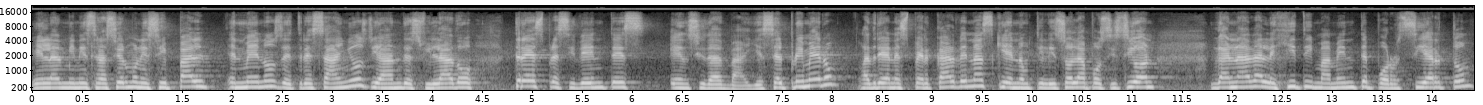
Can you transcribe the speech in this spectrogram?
en la administración municipal. En menos de tres años ya han desfilado tres presidentes en Ciudad Valles. El primero, Adrián Esper Cárdenas, quien utilizó la posición ganada legítimamente, por cierto,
